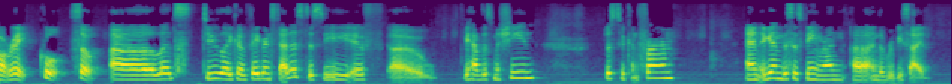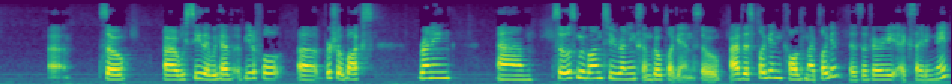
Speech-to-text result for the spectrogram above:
All right, cool. So uh, let's do like a vagrant status to see if uh, we have this machine, just to confirm. And again, this is being run uh, in the Ruby side. Uh, so uh, we see that we have a beautiful uh, VirtualBox running. Um, so let's move on to running some Go plugin. So I have this plugin called My Plugin. It's a very exciting name.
